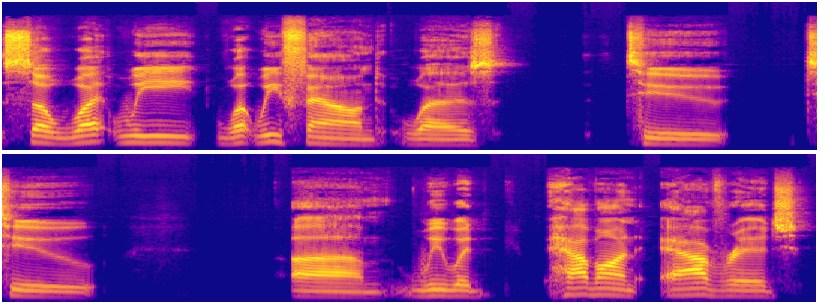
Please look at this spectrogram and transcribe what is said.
so what we what we found was to to um we would have on average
